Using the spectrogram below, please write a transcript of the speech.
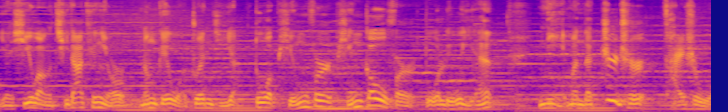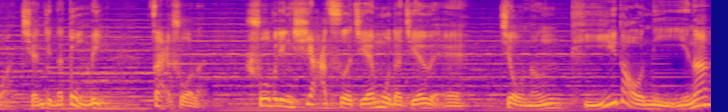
也希望其他听友能给我专辑呀多评分、评高分、多留言，你们的支持才是我前进的动力。再说了，说不定下次节目的结尾就能提到你呢，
